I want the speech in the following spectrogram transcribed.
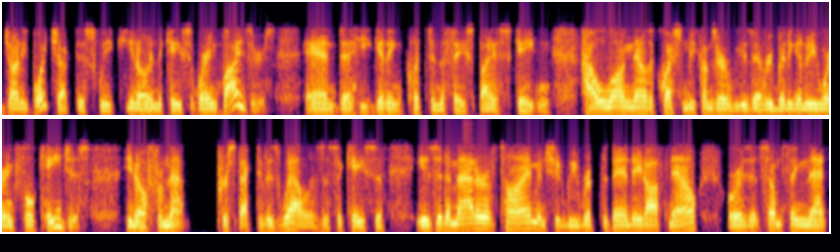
Johnny Boychuk this week, you know, in the case of wearing visors and uh, he getting clipped in the face by a skate. And how long now the question becomes, is everybody going to be wearing full cages, you know, from that perspective as well? Is this a case of is it a matter of time and should we rip the band-aid off now or is it something that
